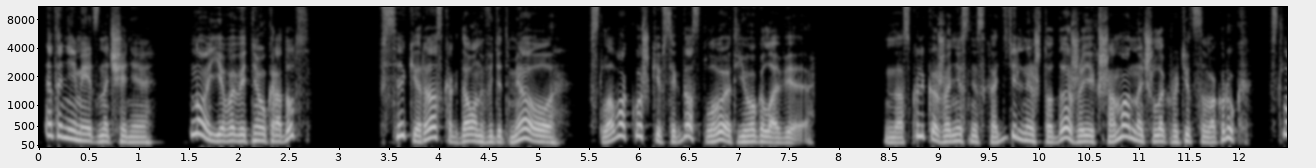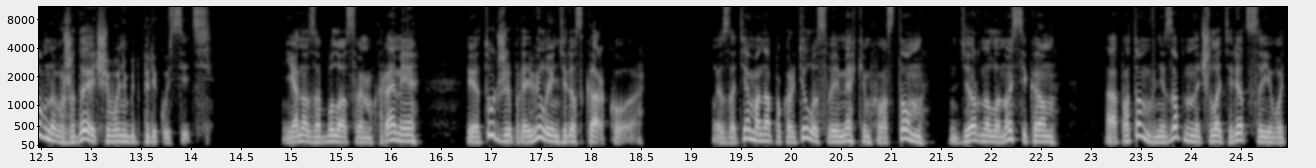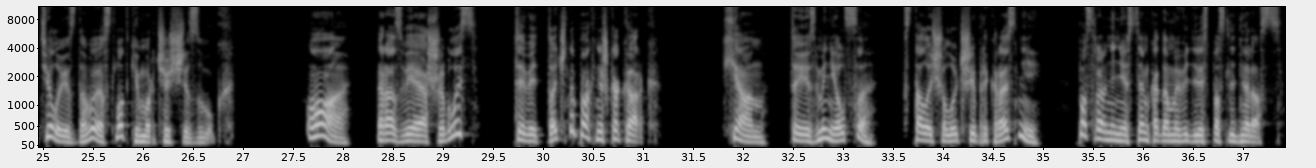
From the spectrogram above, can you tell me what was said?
«Это не имеет значения. Но его ведь не украдут?» Всякий раз, когда он видит Мяо, слова кошки всегда всплывают в его голове. Насколько же они снисходительны, что даже их шаман начала крутиться вокруг, словно выжидая чего-нибудь перекусить. Яна забыла о своем храме и тут же проявила интерес к арку. Затем она покрутила своим мягким хвостом, дернула носиком, а потом внезапно начала тереться его тело, издавая сладкий морчащий звук. «О, разве я ошиблась? Ты ведь точно пахнешь как арк?» «Хён, ты изменился. Стал еще лучше и прекрасней, по сравнению с тем, когда мы виделись последний раз.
